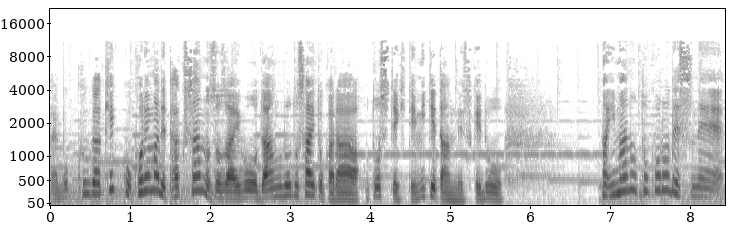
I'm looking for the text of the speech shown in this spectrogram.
はい、僕が結構これまでたくさんの素材をダウンロードサイトから落としてきて見てたんですけど、まあ、今のところですね、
